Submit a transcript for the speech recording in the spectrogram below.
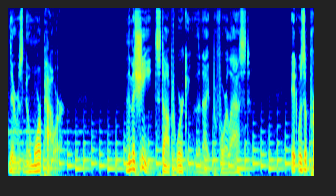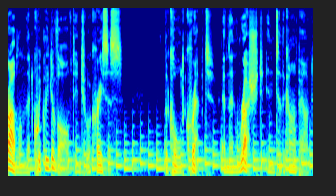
There was no more power. The machine stopped working the night before last. It was a problem that quickly devolved into a crisis. The cold crept and then rushed into the compound.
